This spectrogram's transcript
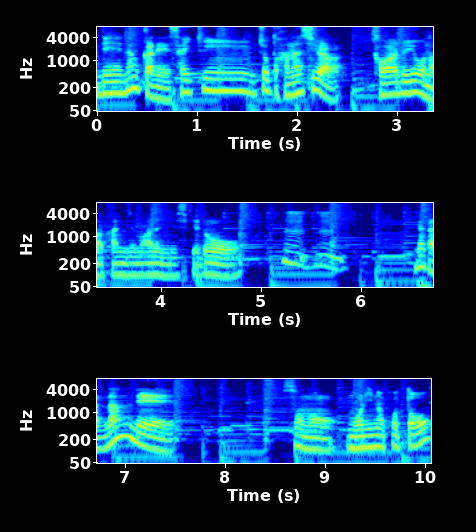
でなんかね最近ちょっと話が変わるような感じもあるんですけどうんうん。なんかなんでその森のことうん。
